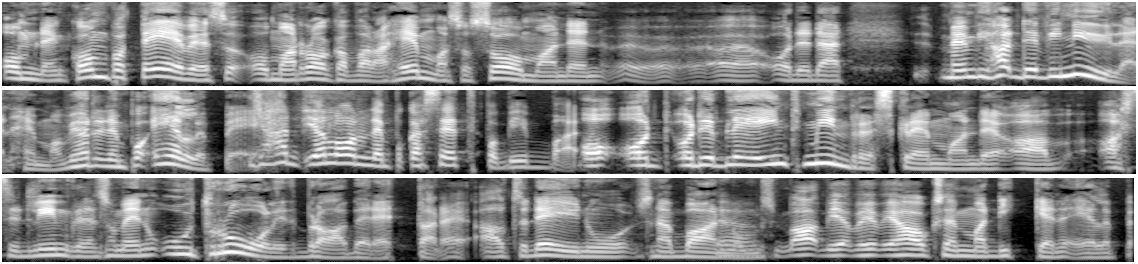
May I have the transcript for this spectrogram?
om den kom på TV så, och man råkade vara hemma så såg man den och det där. Men vi hade vinylen hemma, vi hade den på LP. Jag, hade, jag lånade den på kassett på Bibban. Och, och, och det blev inte mindre skrämmande av Astrid Lindgren som är en otroligt bra berättare. Alltså det är ju nog sån här barndoms... Ja. Vi, vi, vi har också en Madicken-LP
